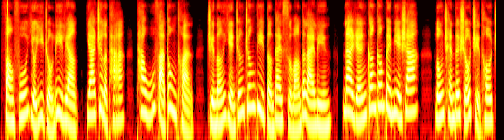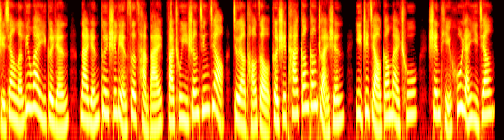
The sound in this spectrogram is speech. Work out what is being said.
仿佛有一种力量压制了他，他无法动弹。只能眼睁睁地等待死亡的来临。那人刚刚被灭杀，龙晨的手指头指向了另外一个人，那人顿时脸色惨白，发出一声惊叫，就要逃走。可是他刚刚转身，一只脚刚迈出，身体忽然一僵，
